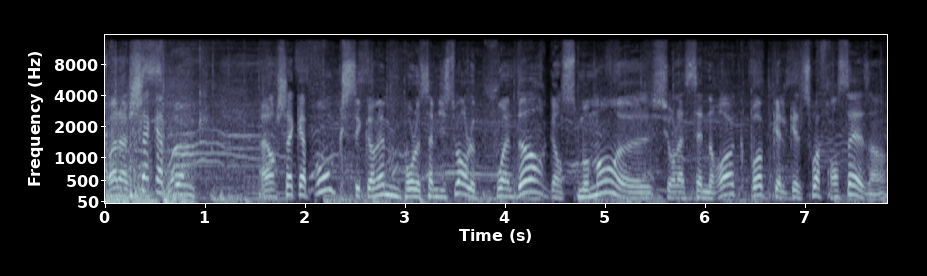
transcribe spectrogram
Voilà, Chaka Ponk. Alors Chaka Ponk, c'est quand même pour le samedi soir le point d'orgue en ce moment euh, sur la scène rock, pop, quelle qu'elle soit française. Hein.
